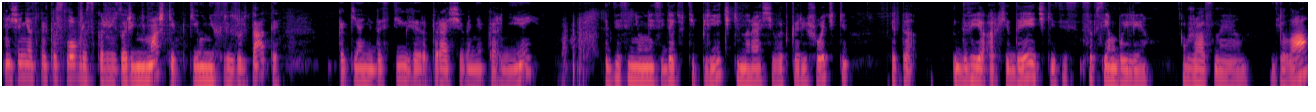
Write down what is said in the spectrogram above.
Еще несколько слов расскажу за ренимашки, какие у них результаты, какие они достигли выращивания корней. Здесь они у меня сидят в тепличке, наращивают корешочки. Это две орхидеечки. Здесь совсем были ужасные дела.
